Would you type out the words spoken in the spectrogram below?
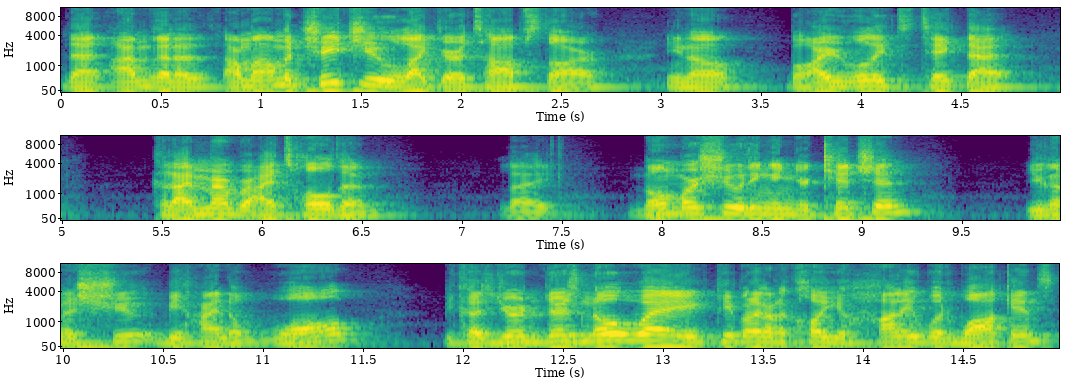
that I'm gonna I'm, I'm gonna treat you like you're a top star, you know? But are you willing to take that? Because I remember I told him, like, no more shooting in your kitchen. You're gonna shoot behind a wall because you're there's no way people are gonna call you Hollywood Watkins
